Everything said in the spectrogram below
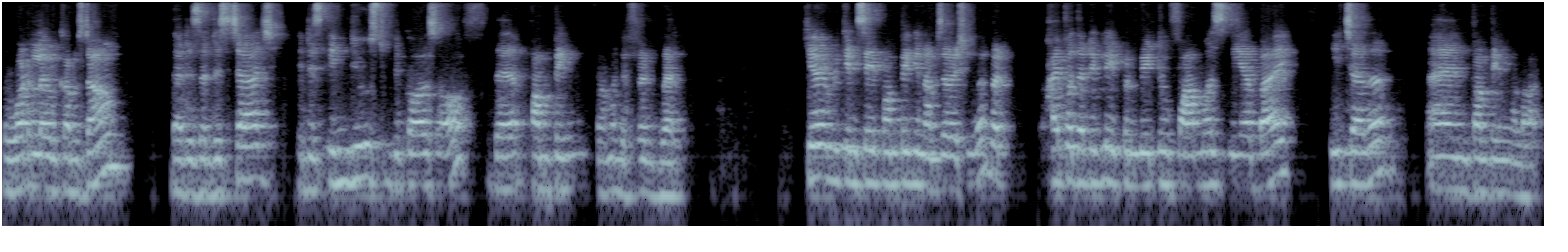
the water level comes down, that is a discharge. It is induced because of the pumping from a different well. Here we can say pumping in observation well, but hypothetically it could be two farmers nearby each other and pumping a lot.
